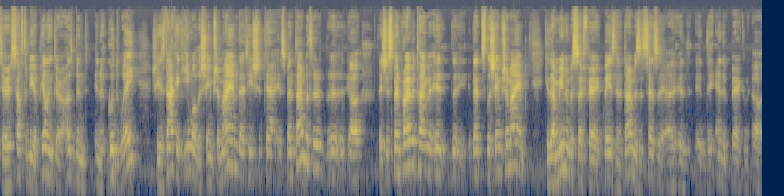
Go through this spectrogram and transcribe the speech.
to herself to be appealing to her husband in a good way. She is Dakik Imo L'Shem Shemayim, that he should spend time with her, uh, they should spend private time. It, the, that's l'shem shemayim. Kedamrina b'sayf perik beis Adarim, as it says uh, in, in, the end of perik uh,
